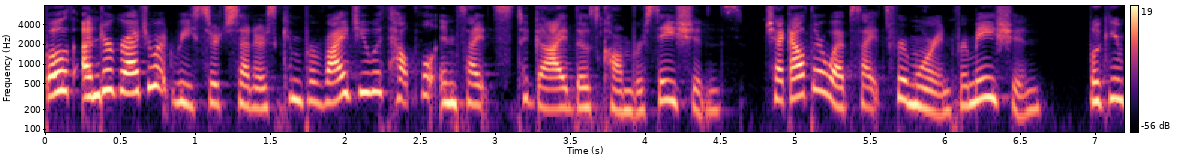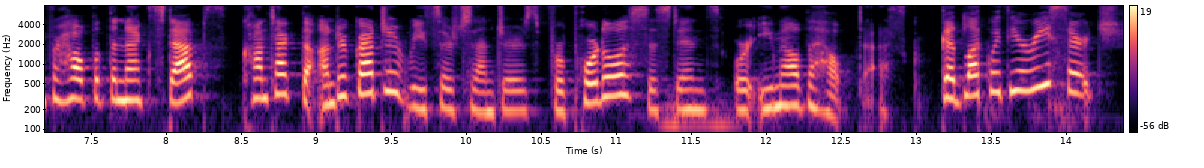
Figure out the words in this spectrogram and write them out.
Both undergraduate research centers can provide you with helpful insights to guide those conversations. Check out their websites for more information. Looking for help with the next steps? Contact the undergraduate research centers for portal assistance or email the help desk. Good luck with your research!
